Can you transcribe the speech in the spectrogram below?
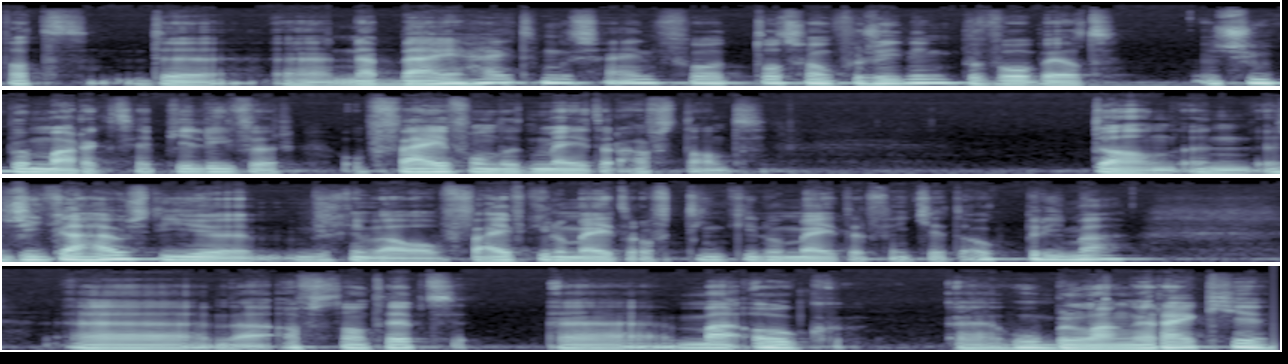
wat de nabijheid moet zijn voor, tot zo'n voorziening. Bijvoorbeeld een supermarkt heb je liever op 500 meter afstand dan een, ziekenhuis die je misschien wel op 5 kilometer of 10 kilometer vind je het ook prima uh, afstand hebt. Uh, maar ook hoe belangrijk je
